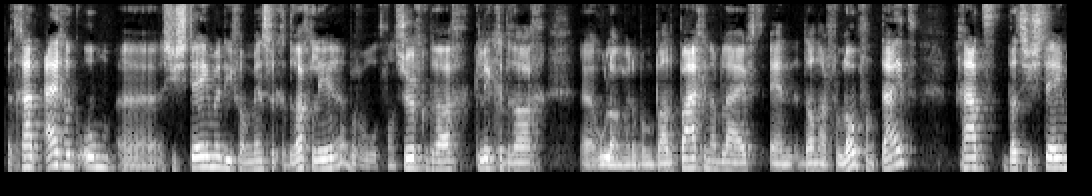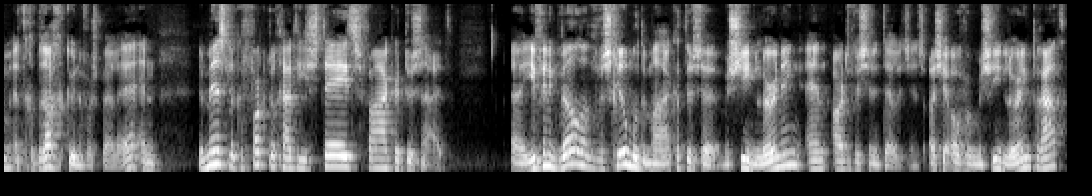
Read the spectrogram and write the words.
Het gaat eigenlijk om eh, systemen die van menselijk gedrag leren, bijvoorbeeld van surfgedrag, klikgedrag, eh, hoe lang men op een bepaalde pagina blijft. En dan na verloop van tijd gaat dat systeem het gedrag kunnen voorspellen. Hè? En de menselijke factor gaat hier steeds vaker tussenuit. Eh, hier vind ik wel dat we verschil moeten maken tussen machine learning en artificial intelligence. Als je over machine learning praat,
